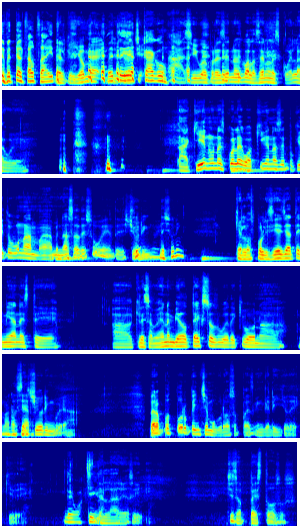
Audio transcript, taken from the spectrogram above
no. Vete al Southside. Del que yo me. Vete allá a Chicago. Ah, sí, güey, pero ese no es balacera en la escuela, güey. Aquí en una escuela de Joaquín hace poquito hubo una amenaza de eso, güey, de Sí, shooting, güey. de shooting. Que los policías ya tenían este. ah, que les habían enviado textos, güey, de que iban a Balacear. hacer shooting, güey. Pero pues puro pinche mugroso, pues, ganguerillo de aquí, de, De Waukegan. del área, así. Chis apestosos.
